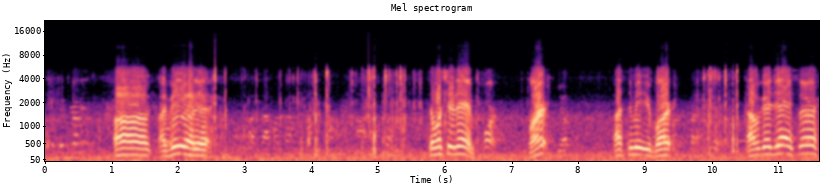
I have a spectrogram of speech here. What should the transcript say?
Take a picture of it. Uh, I videoed it. So what's your name? Mark. Bart? Yep. Nice to meet you, Bart. Have a good day, sir.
